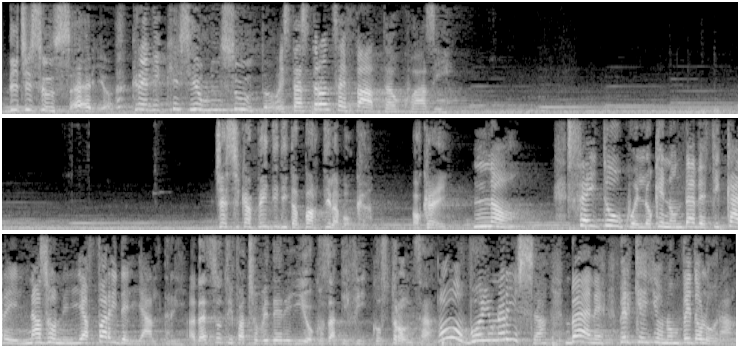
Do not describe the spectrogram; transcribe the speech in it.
Dici sul serio? Credi che sia un insulto? Questa stronza è fatta, o quasi. Jessica, vedi di tapparti la bocca, ok? No. Sei tu quello che non deve ficcare il naso negli affari degli altri. Adesso ti faccio vedere io cosa ti ficco, stronza. Oh, vuoi una rissa? Bene, perché io non vedo l'ora.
